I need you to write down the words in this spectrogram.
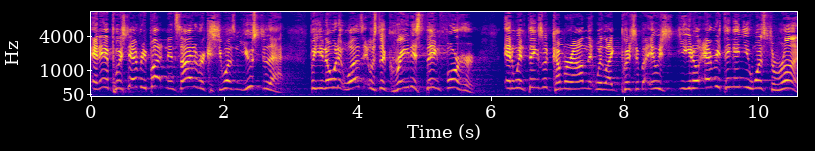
And it pushed every button inside of her because she wasn't used to that. But you know what it was? It was the greatest thing for her. And when things would come around that would like push it, it was, you know, everything in you wants to run.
